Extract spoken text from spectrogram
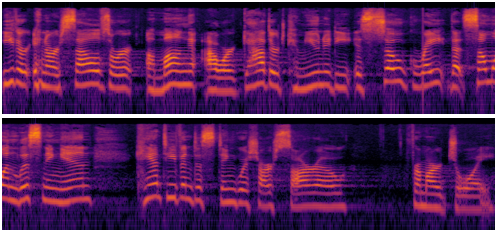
either in ourselves or among our gathered community, is so great that someone listening in can't even distinguish our sorrow from our joy.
